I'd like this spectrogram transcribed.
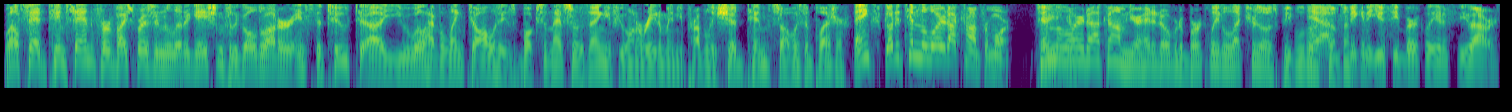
Well said. Tim Sandefur, Vice President of Litigation for the Goldwater Institute. Uh, you will have a link to all of his books and that sort of thing if you want to read them, and you probably should. Tim, it's always a pleasure. Thanks. Go to timthelawyer.com for more. TimTheLawyer.com, and you're headed over to Berkeley to lecture those people about yeah, something. speaking at UC Berkeley in a few hours.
